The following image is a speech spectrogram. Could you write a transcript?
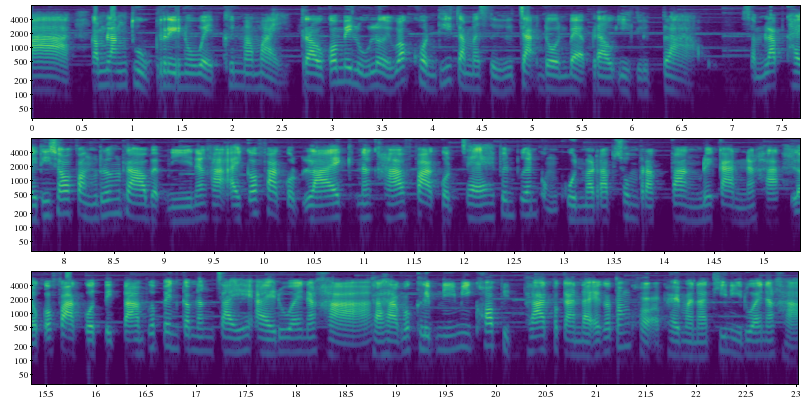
ป้ากำลังถูกรีโนเวทขึ้นมาใหม่ เราก็ไม่รู้เลยว่าคนที่จะมาซื้อจะโดนแบบเราอีกหรือเปล่า สำหรับใครที่ชอบฟังเรื่องราวแบบนี้นะคะ ไอก็ฝากกดไลค์นะคะ ฝากกดแชร์ให้เพื่อนๆของคุณมารับชมรับฟังด้วยกันนะคะ แล้วก็ฝากกดติดตามเพื่อเป็นกำลังใจให้ไอด้วยนะคะ ถ้าหากว่าคลิปนี้มีข้อผิดพลาดประการใดไอก็ต้องขออภัยมาณที่นี้ด้วยนะคะ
